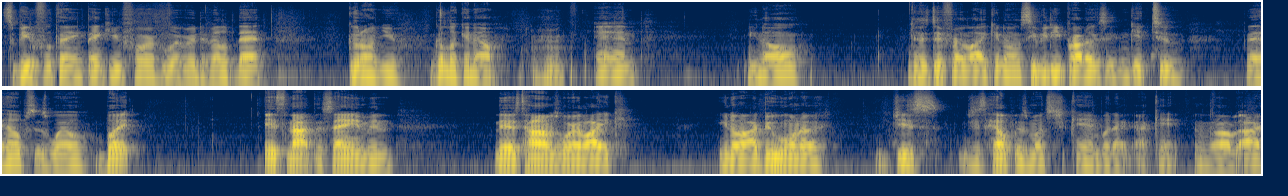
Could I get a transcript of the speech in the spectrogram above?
It's a beautiful thing. Thank you for whoever developed that. Good on you. Good looking out. Mm-hmm. And you know, there's different like you know CBD products you can get too that helps as well but it's not the same and there's times where like you know I do want to just just help as much as you can but I, I can't you know, I, I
